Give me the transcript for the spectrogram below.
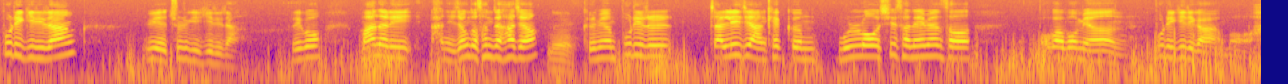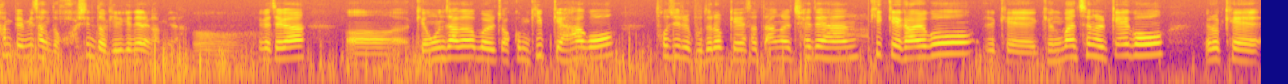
뿌리 길이랑 위에 줄기 길이랑 그리고 마늘이 한 이 정도 성장하죠. 네. 그러면 뿌리를 잘리지 않게끔 물로 씻어내면서 뽑아보면 뿌리 길이가 뭐 한 뼘 이상도 훨씬 더 길게 내려갑니다. 어. 그러니까 제가 어, 경운 작업을 조금 깊게 하고 토지를 부드럽게 해서 땅을 최대한 깊게 갈고 이렇게 경반층을 깨고 이렇게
